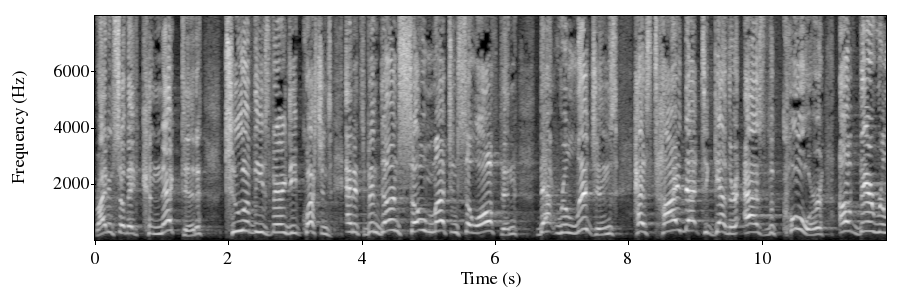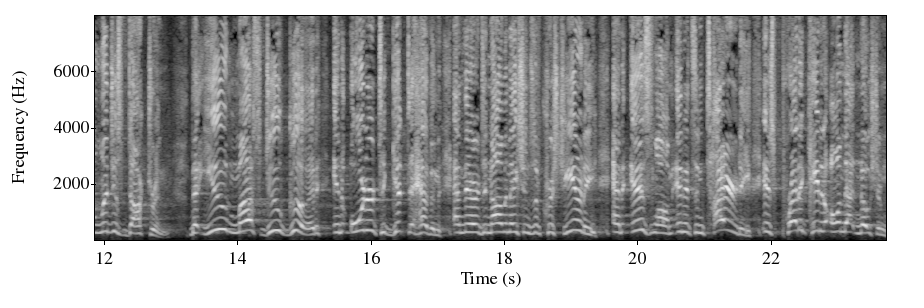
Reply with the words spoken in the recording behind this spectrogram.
right? And so they've connected two of these very deep questions, and it's been done so much and so often that religions has tied that together as the core of their religious doctrine that you must do good in order to get to heaven. And there are denominations of Christianity and Islam in its entirety is predicated on that notion.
